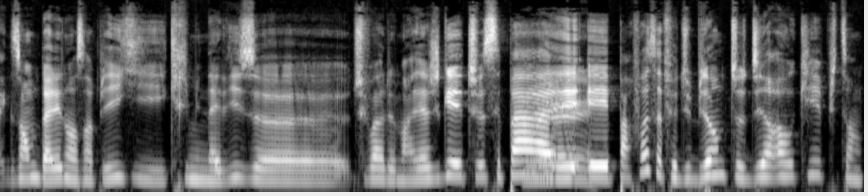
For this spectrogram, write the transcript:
exemple, d'aller dans un pays qui criminalise, euh, tu vois, le mariage gay Tu sais pas. Ouais. Et, et parfois, ça fait du bien de te dire, ah ok, putain.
